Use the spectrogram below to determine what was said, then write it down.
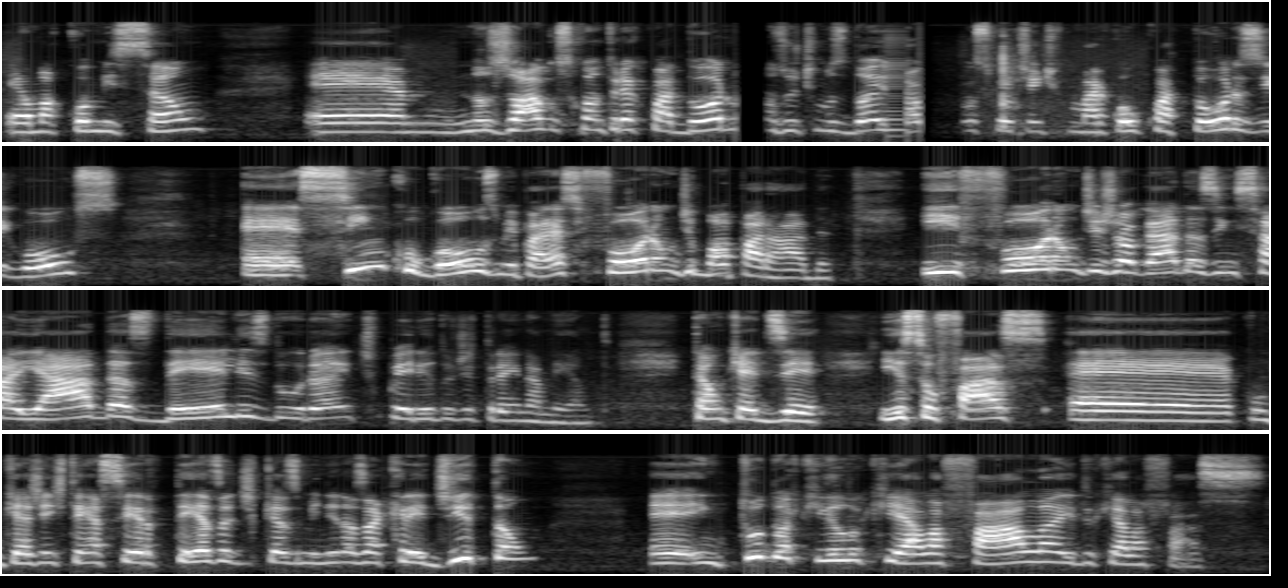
é uma comissão. É, nos jogos contra o Equador, nos últimos dois jogos que a gente marcou 14 gols, é, cinco gols, me parece, foram de bola parada. E foram de jogadas ensaiadas deles durante o período de treinamento. Então, quer dizer, isso faz é, com que a gente tenha certeza de que as meninas acreditam é, em tudo aquilo que ela fala e do que ela faz.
